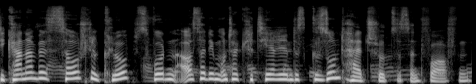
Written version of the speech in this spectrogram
Die Cannabis Social Clubs wurden außerdem unter Kriterien des Gesundheitsschutzes entworfen.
